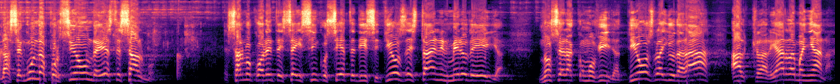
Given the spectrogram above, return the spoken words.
La segunda porción de este salmo, el Salmo 46, 5, 7 dice, Dios está en el medio de ella, no será conmovida. Dios la ayudará al clarear la mañana.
